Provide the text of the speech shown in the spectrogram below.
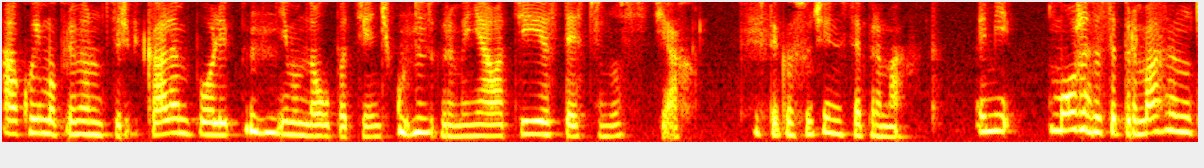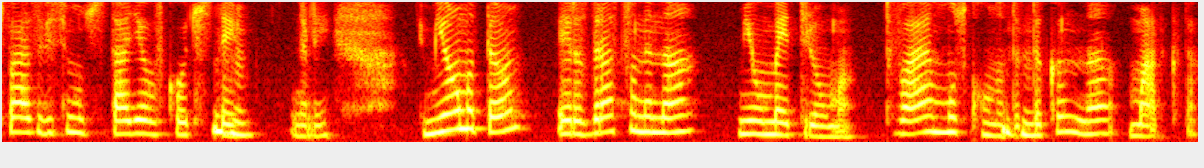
Ако има, примерно, цервикален полип, mm-hmm. има много пациенти, които mm-hmm. се пременяват и естествено с тях. И в такъв случай не се премахват? Еми, може yeah. да се премахне, но това е зависимо от стадия, в който сте. Mm-hmm. Нали? Миомата е раздрастване на миометриума. Това е мускулната mm-hmm. тъкан на матката.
